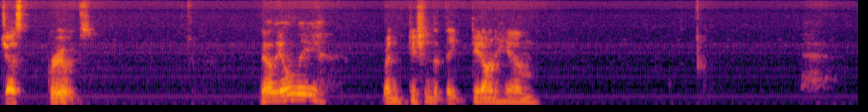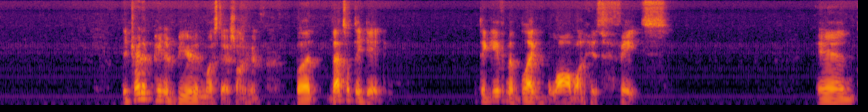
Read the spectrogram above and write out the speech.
just grooves. Now, the only rendition that they did on him they tried to paint a beard and mustache on him, but that's what they did. They gave him a black blob on his face. And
